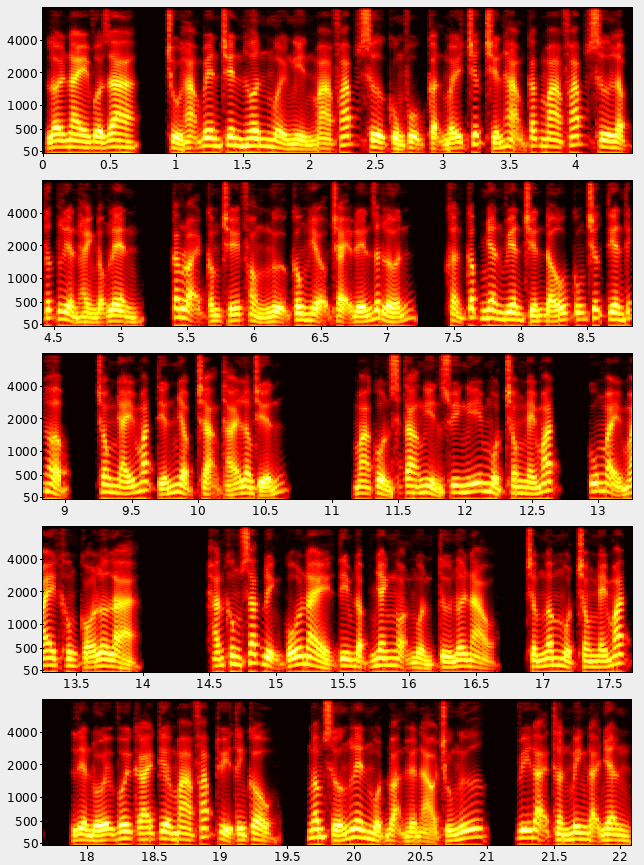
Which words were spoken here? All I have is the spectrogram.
Lời này vừa ra, chủ hạm bên trên hơn mười nghìn ma pháp sư cùng phụ cận mấy chiếc chiến hạm các ma pháp sư lập tức liền hành động lên, các loại cấm chế phòng ngự công hiệu chạy đến rất lớn, khẩn cấp nhân viên chiến đấu cũng trước tiên thích hợp, trong nháy mắt tiến nhập trạng thái lâm chiến. Mà cồn stang nhìn suy nghĩ một trong nháy mắt, cũng mảy may không có lơ là hắn không xác định cố này tim đập nhanh ngọn nguồn từ nơi nào, trầm ngâm một trong nháy mắt, liền đối với cái kia ma pháp thủy tinh cầu, ngâm sướng lên một đoạn huyền ảo chú ngữ, vĩ đại thần minh đại nhân,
